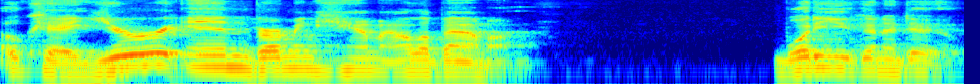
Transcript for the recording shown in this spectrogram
Okay, you're in Birmingham, Alabama. What are you going to do?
